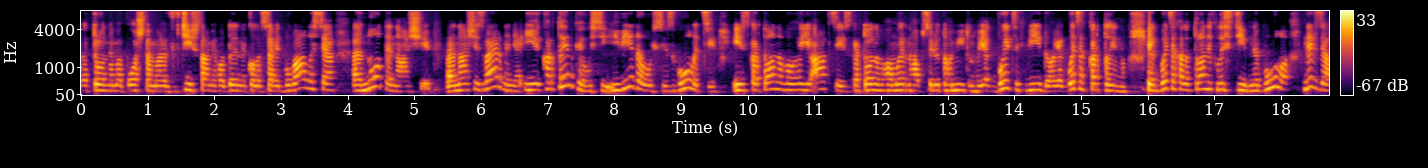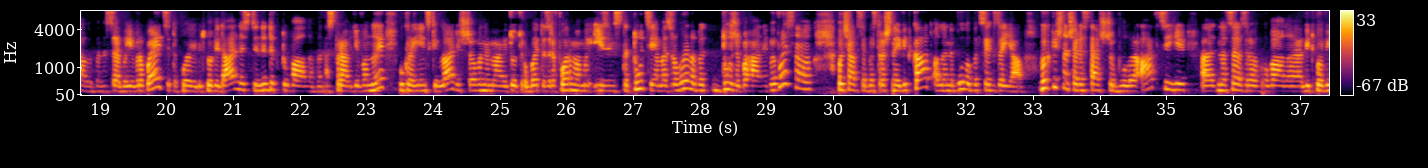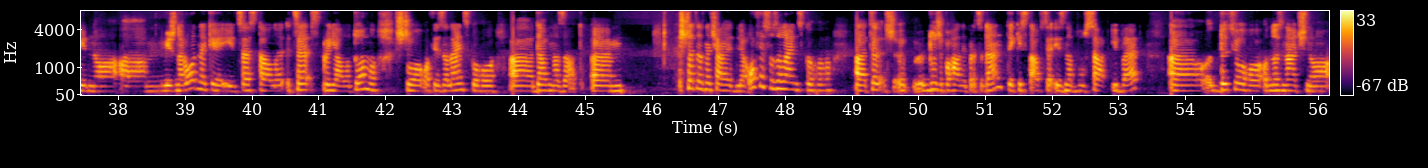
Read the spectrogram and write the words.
електронними поштами в ті ж самі години, коли все відбувалося. Е, Ноти наші, е, наші звернення і картинки усі, і відео усі з вулиці, і з картонової акції, з картонового мирного абсолютного мітингу. Якби цих відео, якби цих картинок, якби цих електронних листів не було, не взяли би на себе європейці такої відповідальності, не диктували би насправді вони українській владі, що вони мають тут робити з реформами і з інституціями. Зробили би дуже поганий би висновок. Почався би страшний відкат, але не було би цих заяв. Виключно через те, що були акції, на це зреагували відповідно міжнародники, і це стало це сприяло тому, що офіс Зеленського дав назад. Ем, що це означає для офісу Зеленського? Це е, дуже поганий прецедент, який стався із НАБУ, САП і БЕП. До цього однозначно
